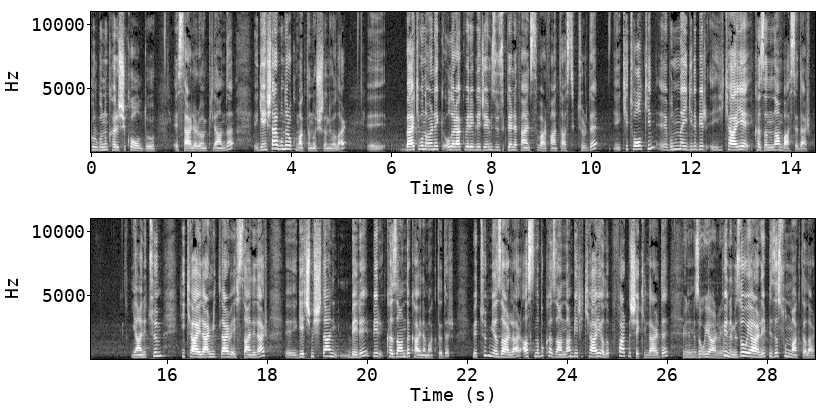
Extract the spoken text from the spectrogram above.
kurgunun karışık olduğu eserler ön planda. Gençler bunları okumaktan hoşlanıyorlar. Belki bunu örnek olarak verebileceğimiz Yüzüklerin Efendisi var fantastik türde. Ki Tolkien bununla ilgili bir hikaye kazanından bahseder. Yani tüm hikayeler, mitler ve efsaneler geçmişten beri bir kazanda kaynamaktadır ve tüm yazarlar aslında bu kazandan bir hikaye alıp farklı şekillerde günümüze uyarlıyor. Günümüze uyarlayıp bize sunmaktalar.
